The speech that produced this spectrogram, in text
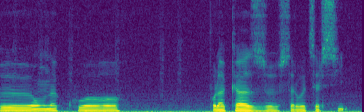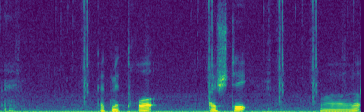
euh, on a quoi? Pour la case, ça doit être celle-ci. 4 mètres 3. Acheter. Voilà.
